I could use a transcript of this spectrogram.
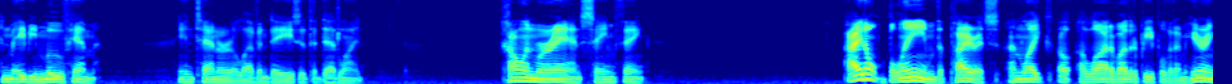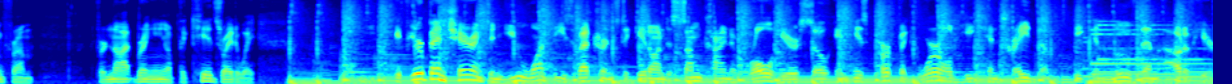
And maybe move him in 10 or 11 days at the deadline. Colin Moran, same thing. I don't blame the Pirates, unlike a, a lot of other people that I'm hearing from, for not bringing up the kids right away if you're Ben Cherington, you want these veterans to get onto some kind of role here so in his perfect world, he can trade them. He can move them out of here.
